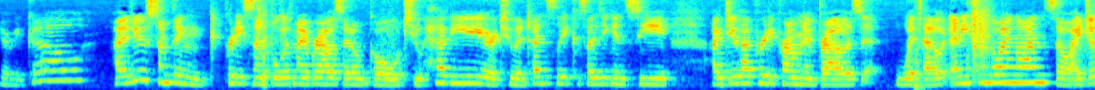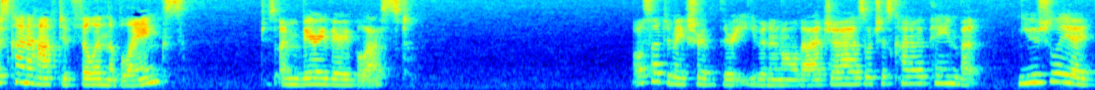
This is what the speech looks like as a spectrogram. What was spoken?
There we go. I do something pretty simple with my brows. I don't go too heavy or too intensely because as you can see, I do have pretty prominent brows without anything going on. So I just kind of have to fill in the blanks. Just I'm very, very blessed. Also have to make sure that they're even and all that jazz, which is kind of a pain, but usually I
